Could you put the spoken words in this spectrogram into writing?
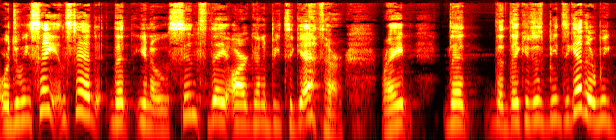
Or do we say instead that, you know, since they are going to be together, right, that, that they could just be together, we,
